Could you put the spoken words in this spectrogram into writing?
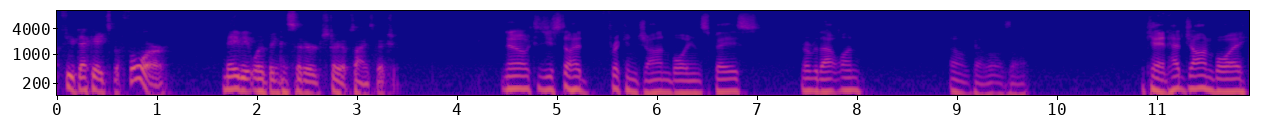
a few decades before, maybe it would have been considered straight up science fiction. No, because you still had frickin' John Boy in space. Remember that one? Oh god, what was that? Okay, it had John Boy.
